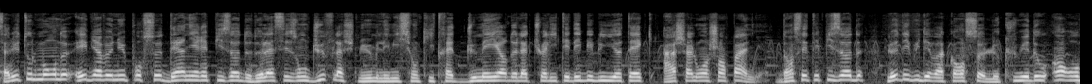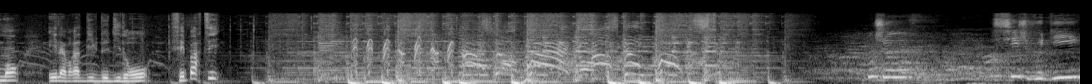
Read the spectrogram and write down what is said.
Salut tout le monde et bienvenue pour ce dernier épisode de la saison du Flash Num, l'émission qui traite du meilleur de l'actualité des bibliothèques à Châlons-en-Champagne. Dans cet épisode, le début des vacances, le Cluedo en roman et la Brad de Diderot. C'est parti Bonjour. Si je vous dis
